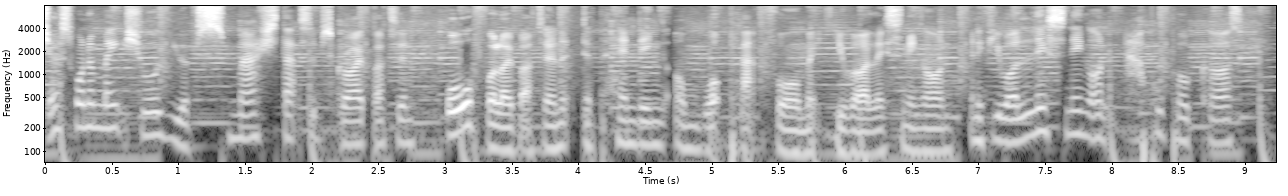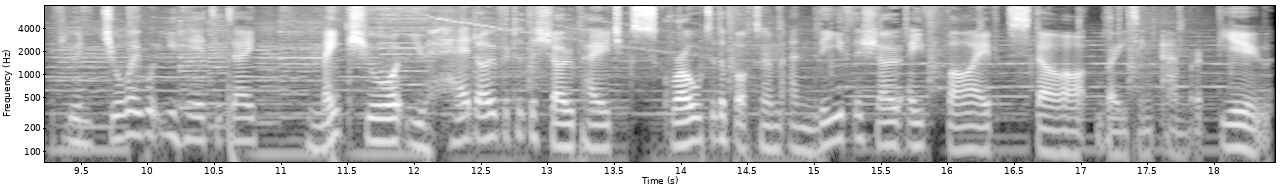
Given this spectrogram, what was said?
just want to make sure you have smashed that subscribe button or follow button, depending on what platform you are listening on. And if you are listening on Apple Podcasts, if you enjoy what you hear today, make sure you head over to the show page, scroll to the bottom, and leave the show a five star rating and review.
